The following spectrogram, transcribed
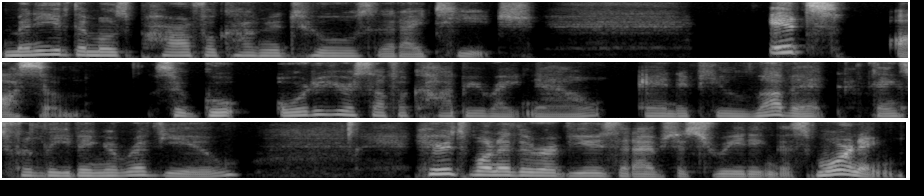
many of the most powerful cognitive tools that I teach. It's awesome. So go order yourself a copy right now. And if you love it, thanks for leaving a review. Here's one of the reviews that I was just reading this morning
